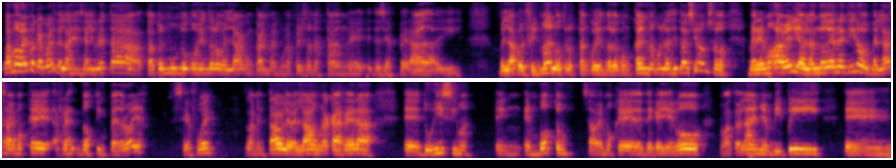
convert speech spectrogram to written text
vamos a ver, porque acuérdense, la agencia libre está, está todo el mundo cogiéndolo, ¿verdad? Con calma. Algunas personas están eh, desesperadas y ¿verdad? Por firmar, otros están cogiéndolo con calma con la situación. So, veremos a ver, y hablando de retiro, ¿verdad? Sabemos que Dustin Pedroya se fue, lamentable, ¿verdad? Una carrera eh, durísima en, en, Boston. Sabemos que desde que llegó, mató el año, MVP. Eh,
